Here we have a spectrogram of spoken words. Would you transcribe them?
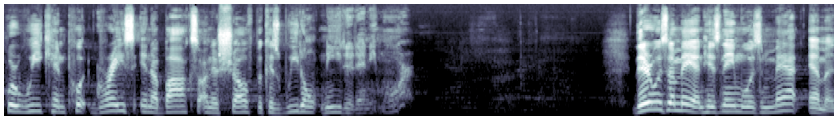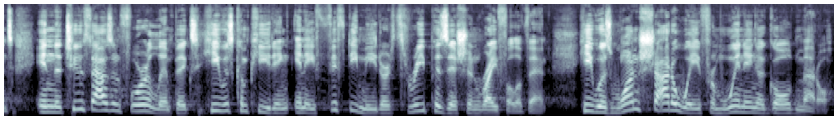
where we can put grace in a box on a shelf because we don't need it anymore. There was a man, his name was Matt Emmons. In the 2004 Olympics, he was competing in a 50 meter, three position rifle event. He was one shot away from winning a gold medal.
